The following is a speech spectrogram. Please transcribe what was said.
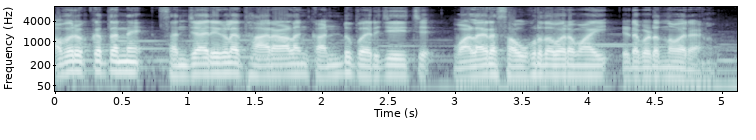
അവരൊക്കെ തന്നെ സഞ്ചാരികളെ ധാരാളം കണ്ടു പരിചയിച്ച് വളരെ സൗഹൃദപരമായി ഇടപെടുന്നവരാണ്.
